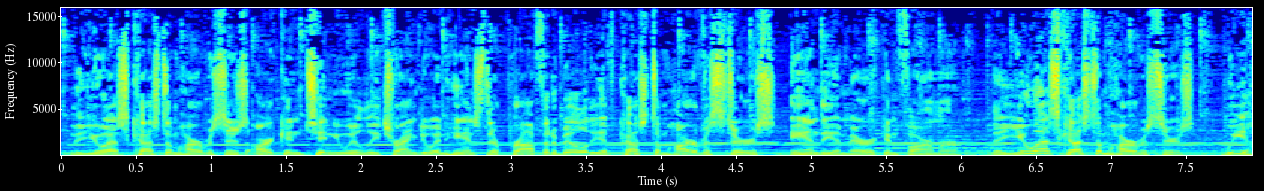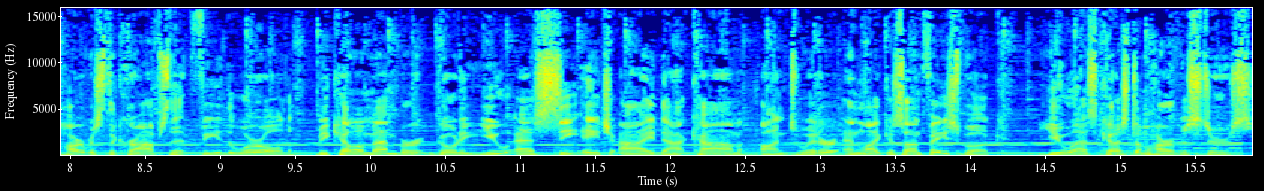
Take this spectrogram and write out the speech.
the U.S. Custom Harvesters are continually trying to enhance their profitability of custom harvesters and the American farmer. The U.S. Custom Harvesters, we harvest the crops that feed the world. Become a member, go to uschi.com on Twitter and like us on Facebook. U.S. Custom Harvesters.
